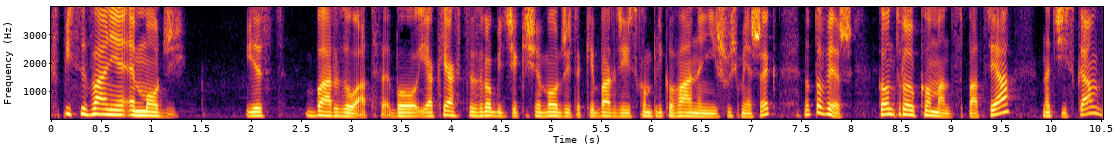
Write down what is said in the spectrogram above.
wpisywanie emoji jest bardzo łatwe, bo jak ja chcę zrobić jakieś emoji takie bardziej skomplikowane niż uśmieszek, no to wiesz, Control Command Spacja, naciskam,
